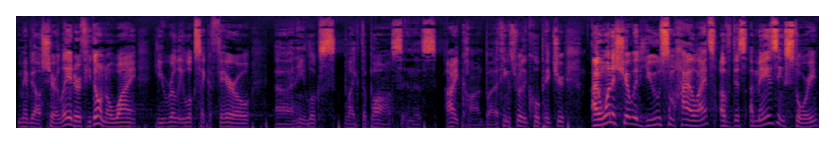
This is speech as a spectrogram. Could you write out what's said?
maybe I'll share later if you don't know why he really looks like a pharaoh uh, and he looks like the boss in this icon. But I think it's a really cool picture. I want to share with you some highlights of this amazing story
